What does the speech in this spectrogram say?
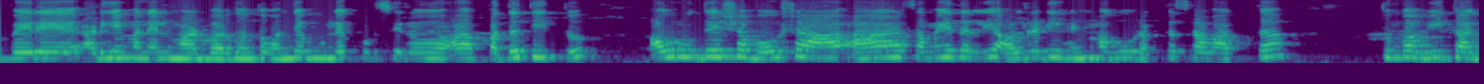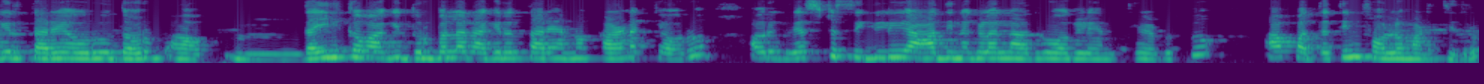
ಬೇರೆ ಅಡಿಗೆ ಮನೇಲಿ ಮಾಡಬಾರ್ದು ಅಂತ ಒಂದೇ ಮೂಲೆ ಕೂಡ್ಸಿರೋ, ಆ, ಪದ್ಧತಿ ಇತ್ತು. ಅವ್ರ ಉದ್ದೇಶ ಬಹುಶಃ ಆ ಸಮಯದಲ್ಲಿ ಆಲ್ರೆಡಿ ಹೆಣ್ಮಗು ರಕ್ತಸ್ರಾವ ಆಗ್ತಾ ತುಂಬಾ ವೀಕ್ ಆಗಿರ್ತಾರೆ. ಅವರು ದೌರ್ ದೈಹಿಕವಾಗಿ ದುರ್ಬಲರಾಗಿರುತ್ತಾರೆ ಅನ್ನೋ ಕಾರಣಕ್ಕೆ ಅವರು ಅವ್ರಿಗೆ ರೆಸ್ಟ್ ಸಿಗ್ಲಿ ಆ ದಿನಗಳಲ್ಲಾದ್ರೂ ಆಗ್ಲಿ ಅಂತ ಹೇಳ್ಬಿಟ್ಟು ಆ ಪದ್ಧತಿನ ಫಾಲೋ ಮಾಡ್ತಿದ್ರು.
